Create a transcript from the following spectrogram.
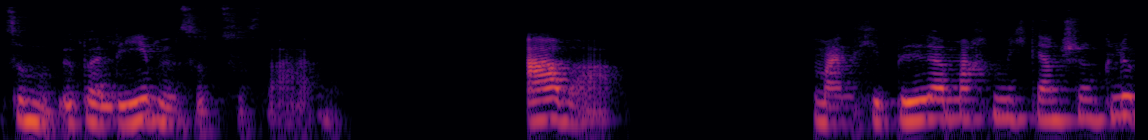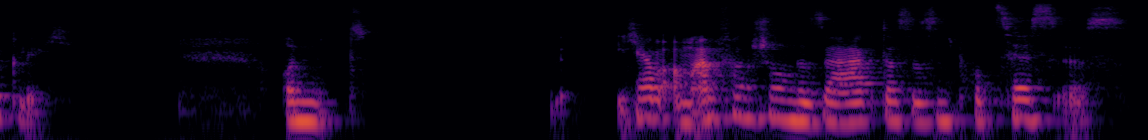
zum Überleben sozusagen. Aber manche Bilder machen mich ganz schön glücklich. Und ich habe am Anfang schon gesagt, dass es ein Prozess ist.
